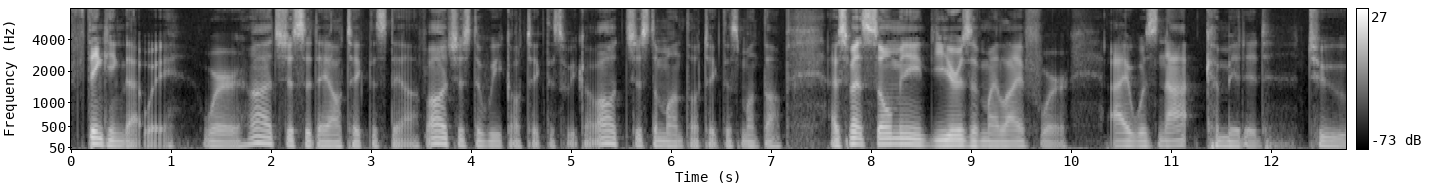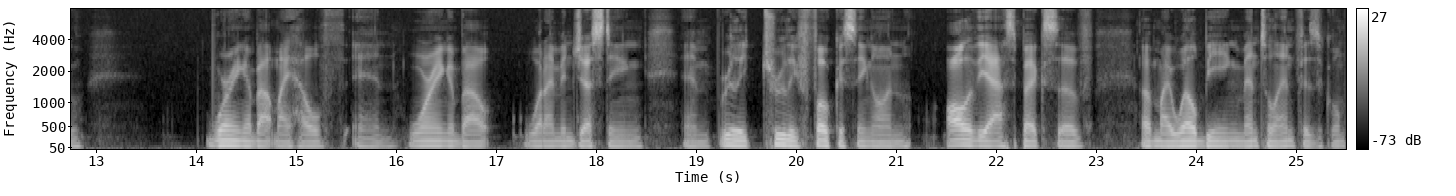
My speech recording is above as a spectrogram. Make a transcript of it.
thinking that way where oh it's just a day I'll take this day off. Oh it's just a week I'll take this week off. Oh it's just a month I'll take this month off. I've spent so many years of my life where I was not committed to worrying about my health and worrying about what I'm ingesting and really truly focusing on all of the aspects of of my well-being mental and physical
